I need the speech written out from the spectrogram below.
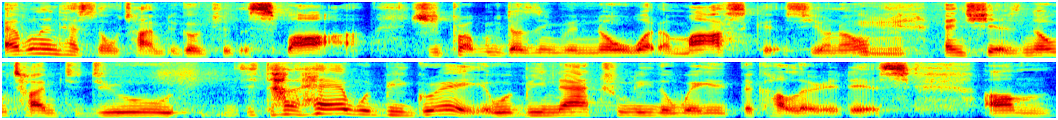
Evelyn has no time to go to the spa. She probably doesn't even know what a mask is, you know, and she has no time to do. Her hair would be gray. It would be naturally the way the color it is, um,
